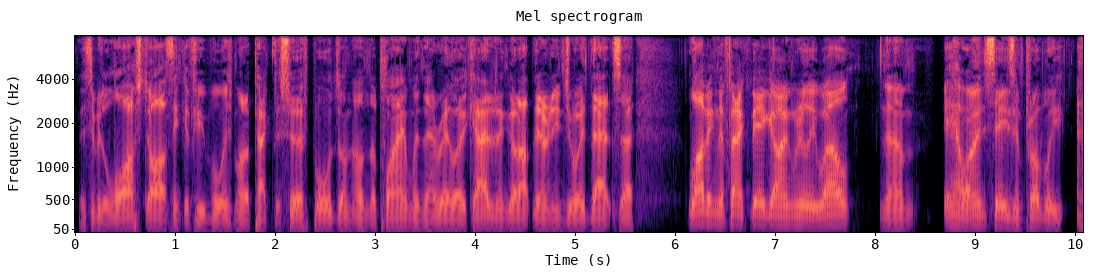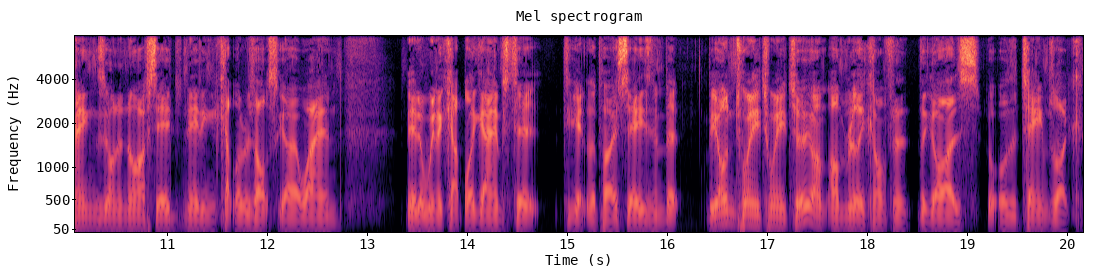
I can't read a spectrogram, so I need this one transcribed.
There's a bit of lifestyle. I think a few boys might have packed the surfboards on, on the plane when they relocated and got up there and enjoyed that. So, loving the fact they're going really well. Um, our own season probably hangs on a knife's edge, needing a couple of results to go away and need to win a couple of games to, to get to the postseason. But beyond 2022, I'm, I'm really confident the guys or the teams like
